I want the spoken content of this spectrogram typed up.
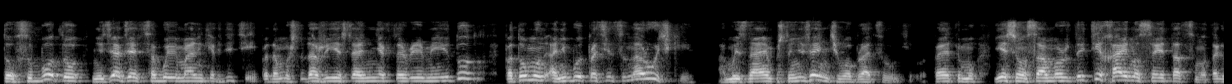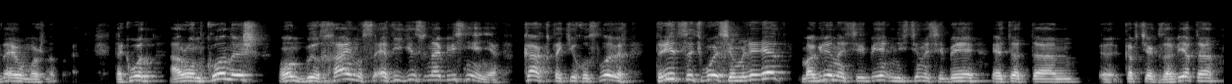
то в субботу нельзя взять с собой маленьких детей, потому что даже если они некоторое время идут, потом он, они будут проситься на ручки. А мы знаем, что нельзя ничего брать в руки. Поэтому, если он сам может идти, хайну сейт отсмо, тогда его можно брать. Так вот, Арон Конеш, он был хайнус, это единственное объяснение, как в таких условиях 38 лет могли на себе, нести на себе этот эм, э, ковчег завета,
